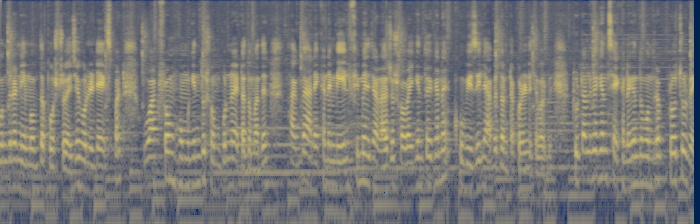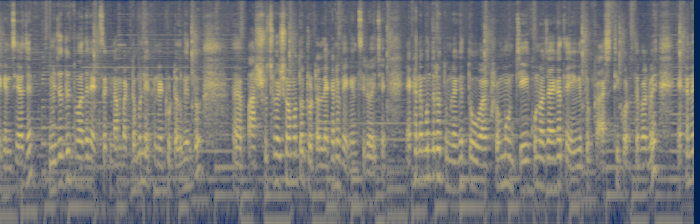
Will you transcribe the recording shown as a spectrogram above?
বন্ধুরা নেম অফ দ্য পোস্ট রয়েছে holiday expert work from home কিন্তু সম্পূর্ণ এটা তোমাদের থাকবে। আর এখানে মেল ফিমেল যারা আছো, সবাই কিন্তু এখানে খুব ইজিলি আবেদনটা করে নিতে পারবে। টোটাল ভ্যাকেন্সি এখানে কিন্তু বন্ধুরা প্রচুর ভ্যাকেন্সি আছে। আমি যদি তোমাদের এক্সাক্ট নাম্বারটা বলি, এখানে টোটাল কিন্তু পাঁচশো, ছয়শোর মতো টোটাল এখানে ভ্যাকেন্সি রয়েছে। এখানে বন্ধুরা তোমরা কিন্তু ওয়ার্ক ফ্রম হোম যে কোনো জায়গা থেকে কিন্তু কাজটি করতে পারবে। এখানে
